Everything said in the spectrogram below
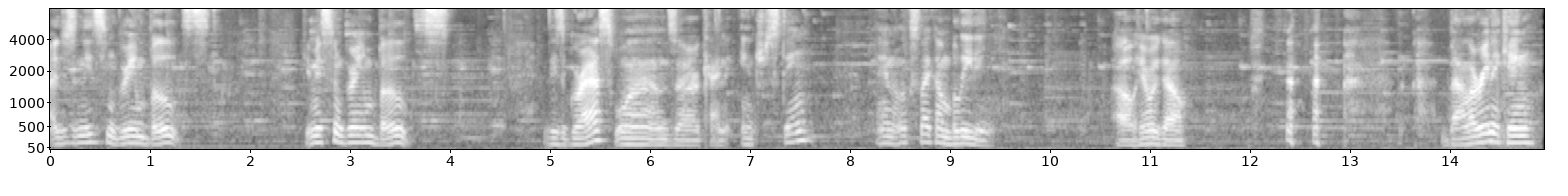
I just need some green boots. Give me some green boots. These grass ones are kind of interesting. And it looks like I'm bleeding. Oh, here we go. Ballerina King.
